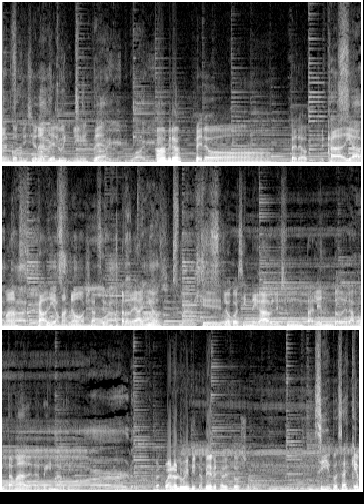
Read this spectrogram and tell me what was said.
incondicional de Luismi, ¿viste? Ah, mirá. Pero. Pero cada día más, cada día más no, ya hace un par de años que loco es innegable, es un talento de la puta madre Ricky Martin. Bueno, Luismi también es talentoso. Sí, pues sabes que,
